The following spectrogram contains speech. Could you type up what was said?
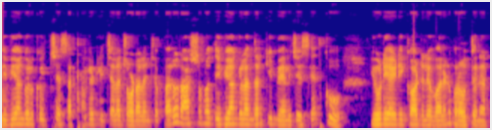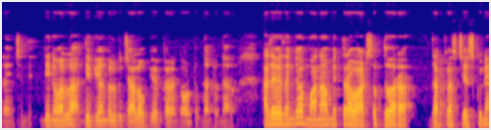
దివ్యాంగులకు ఇచ్చే సర్టిఫికెట్లు ఇచ్చేలా చూడాలని చెప్పారు. రాష్ట్రంలో దివ్యాంగులందరికీ మేలు చేసేందుకు యూడిఐడి కార్డులు ఇవ్వాలని ప్రభుత్వం నిర్ణయించింది. దీనివల్ల దివ్యాంగులకు చాలా ఉపయోగకరంగా ఉంటుందంటున్నారు. అదేవిధంగా మనామిత్ర వాట్సాప్ ద్వారా దరఖాస్తు చేసుకునే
